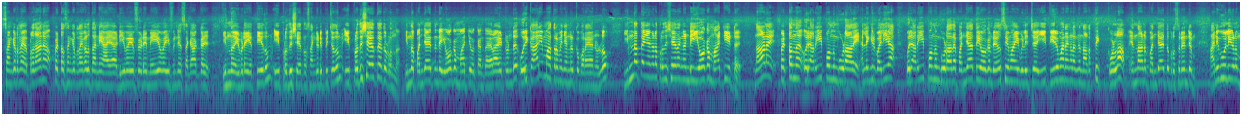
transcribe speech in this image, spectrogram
സംഘടന പ്രധാനപ്പെട്ട സംഘടനകൾ തന്നെയായ ഡിവൈഎഫ്ഐയുടെ മേയോ വൈഫിന്റെ സഖാക്കൾ ഇന്ന് ഇവിടെ എത്തിയതും ഈ പ്രതിഷേധം സംഘടിപ്പിച്ചതും ഈ പ്രതിഷേധത്തെ തുടർന്ന് ഇന്ന് പഞ്ചായത്തിന്റെ യോഗം മാറ്റിവെക്കാൻ തയ്യാറായിട്ടുണ്ട്. ഒരു കാര്യം മാത്രമേ ഞങ്ങൾക്ക് പറയാനുള്ളൂ. ഇന്നത്തെ ഞങ്ങളുടെ പ്രതിഷേധം കണ്ട് ഈ യോഗം മാറ്റിയിട്ട് നാളെ പെട്ടെന്ന് ഒരു അറിയിപ്പൊന്നും കൂടാതെ അല്ലെങ്കിൽ വലിയ ഒരു അറിയിപ്പൊന്നും കൂടാതെ പഞ്ചായത്ത് യോഗം രഹസ്യമായി വിളിച്ച് ഈ തീരുമാനങ്ങൾ അങ്ങ് നടത്തിക്കൊള്ളാം എന്നാണ് പഞ്ചായത്ത് പ്രസിഡന്റും അനുകൂലികളും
